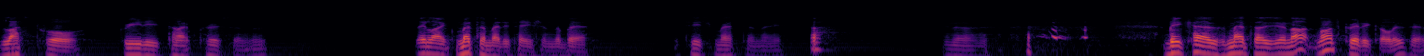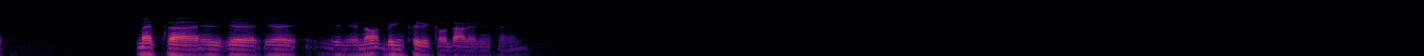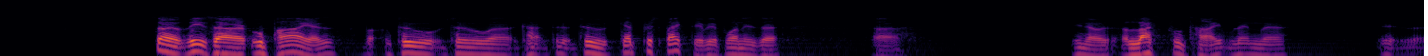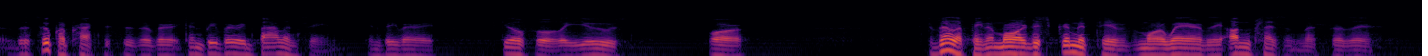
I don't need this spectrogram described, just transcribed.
lustful, greedy type persons, they like metta meditation the best. You teach metta and they, oh, you know, because metta is you're not not critical, is it? Metta is you're you're you're not being critical about anything. So these are upayas to to uh, to to get perspective. If one is a uh, you know a lustful type, then the the asubha practices are very can be very balancing, can be very skillfully used for developing a more discriminative, more aware of the unpleasantness or the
